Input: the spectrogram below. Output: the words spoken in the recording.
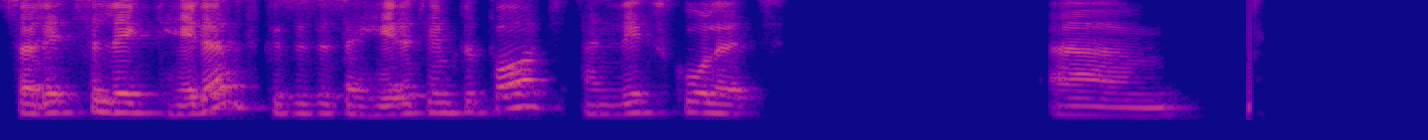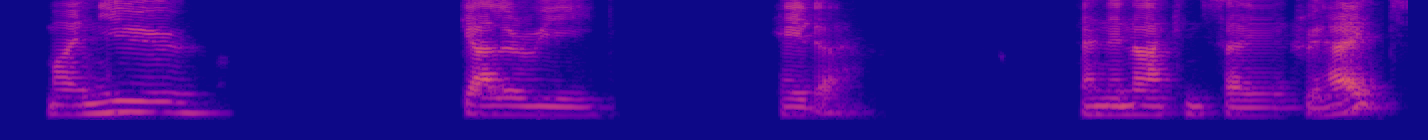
So let's select header because this is a header template part and let's call it um, my new gallery header. And then I can say create.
